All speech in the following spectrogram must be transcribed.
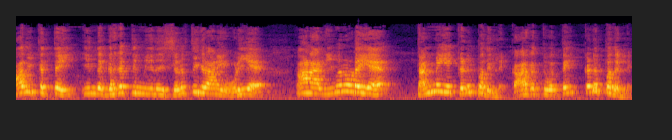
ஆதிக்கத்தை இந்த கிரகத்தின் மீது செலுத்துகிறானே ஒழிய ஆனால் இவனுடைய தன்மையை கெடுப்பதில்லை காரகத்துவத்தை கெடுப்பதில்லை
